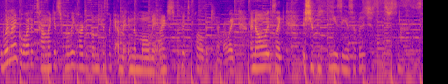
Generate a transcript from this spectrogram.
when I go out of town, like it's really hard to film because like I'm in the moment and I just forget to follow the camera. Like I know it's like it should be easy and stuff, but it's just it's just not. So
